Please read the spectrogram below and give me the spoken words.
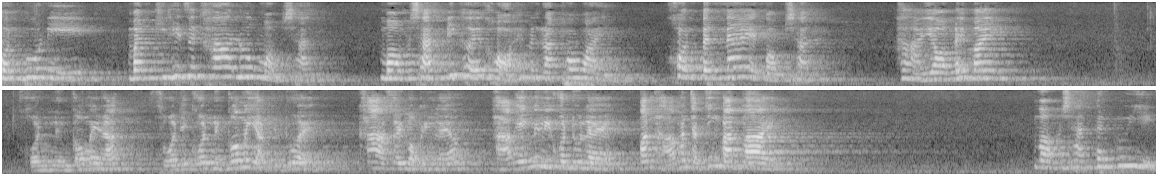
คนผู้นี้ มันคิดที่จะฆ่าลูกหม่อมฉัน หม่อมฉันไม่เคยขอให้มันรักพ่อวัยคนเป็นแม่อย่างหม่อมฉัน หายอมได้ไหม คนหนึ่งก็ไม่รัก ส่วนอีกคนหนึ่งก็ไม่อยากอยู่ด้วย ข้าเคยบอกเองแล้ว หากเองไม่มีคนดูแล ปัญหามันจะยิ่งบานปลาย หม่อมฉันเป็นผู้หญิง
